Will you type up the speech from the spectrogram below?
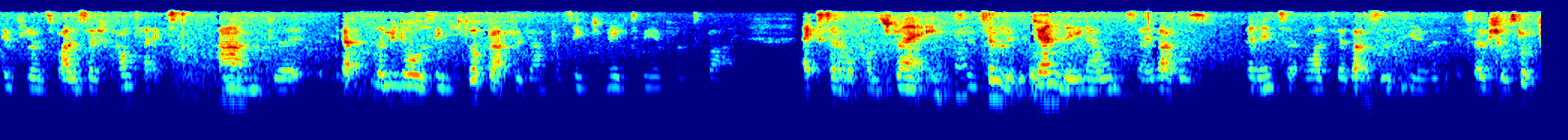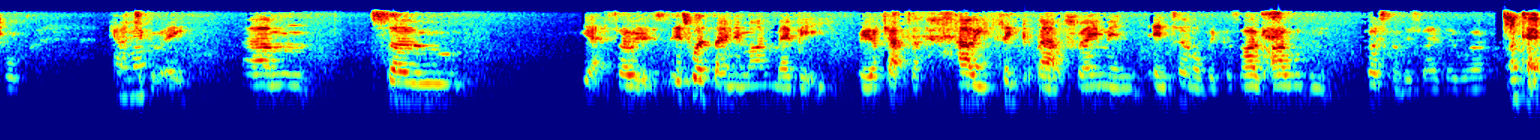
influenced by the social context. And uh, I mean, all the things you talked about, for example, seem to me to be influenced by external constraints. And similarly with gender, you know, I wouldn't say that was an internal, I'd say that's a, you know, a social structural category. Um, so, yeah, so it's, it's worth bearing in mind maybe for your chapter how you think about framing internal because I, I wouldn't personally say they were Okay.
